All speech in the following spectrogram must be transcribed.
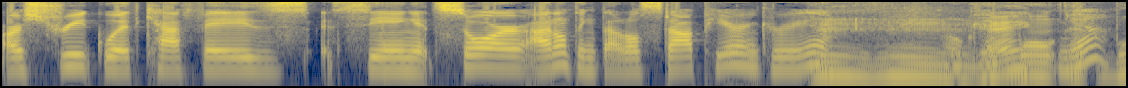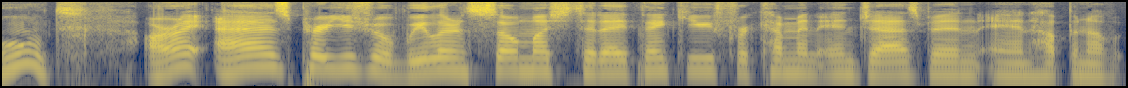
our streak with cafes seeing it soar, I don't think that'll stop here in Korea. Mhm. Okay. It won't. Yeah. It won't. All right, as per usual, we learned so much today. Thank you for coming in, Jasmine, and helping up-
